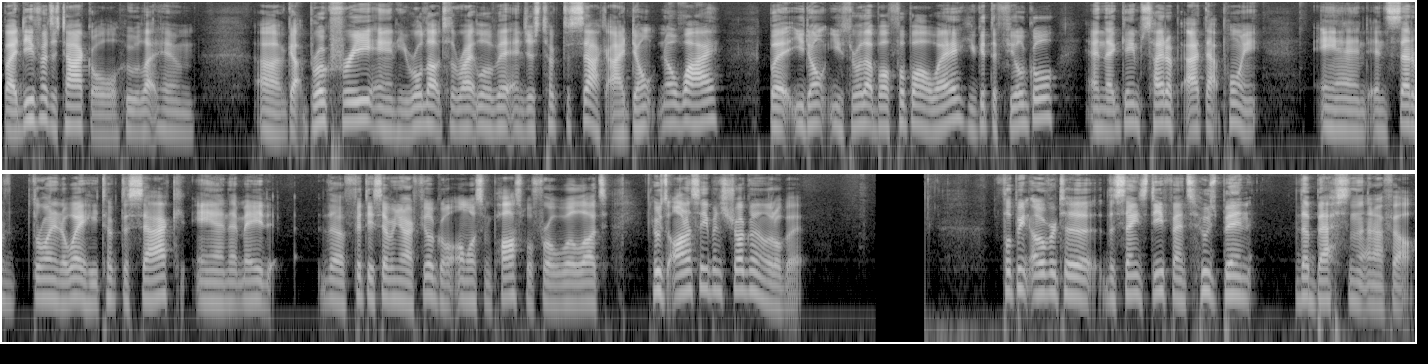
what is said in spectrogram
by a defensive tackle who let him. Uh, got broke free and he rolled out to the right a little bit and just took the sack. I don't know why, but you don't you throw that ball football away, you get the field goal, and that game's tied up at that point. And instead of throwing it away, he took the sack, and that made the 57 yard field goal almost impossible for Wil Lutz, who's honestly been struggling a little bit. Flipping over to the Saints defense, who's been the best in the NFL.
